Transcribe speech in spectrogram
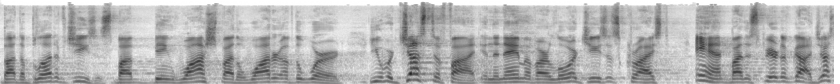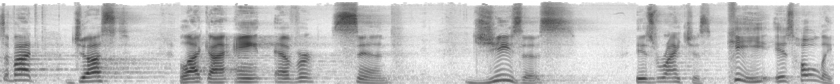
by the blood of Jesus, by being washed by the water of the Word. You were justified in the name of our Lord Jesus Christ and by the Spirit of God. Justified just like I ain't ever sinned. Jesus is righteous. He is holy.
